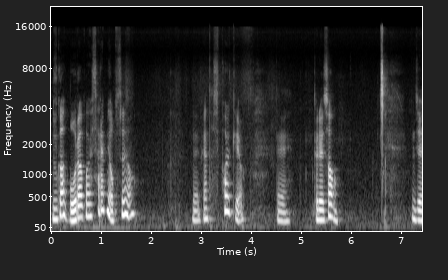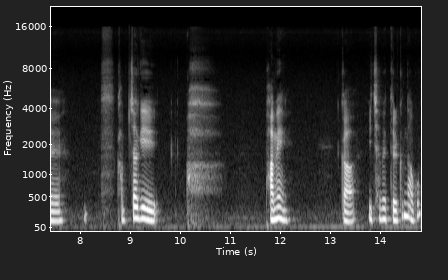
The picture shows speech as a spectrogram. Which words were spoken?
누가 뭐라고 할 사람이 없어요. 네, 그냥 다 스포할게요. 네, 그래서 이제 갑자기 하, 밤에 그러니까 2차 배틀 끝나고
